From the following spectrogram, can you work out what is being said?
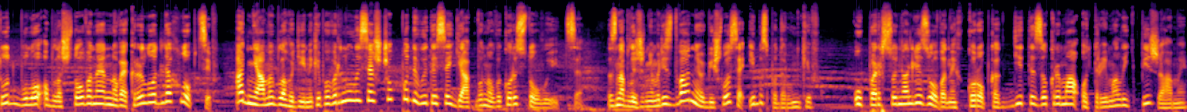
тут було облаштоване нове крило для хлопців. А днями благодійники повернулися, щоб подивитися, як воно використовується. З наближенням Різдва не обійшлося і без подарунків. У персоналізованих коробках діти, зокрема, отримали й піжами.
